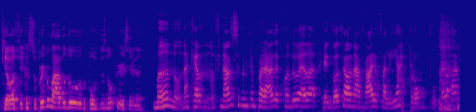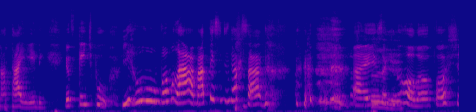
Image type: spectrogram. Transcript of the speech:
que ela fica super do lado do, do povo do Snowpiercer, né? Mano, naquela, no final da segunda temporada, quando ela pegou aquela navalha, eu falei, ah, pronto, ela vai matar ele. Eu fiquei tipo, ihu, vamos lá, mata esse desgraçado. Aí isso aqui não rolou, poxa.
